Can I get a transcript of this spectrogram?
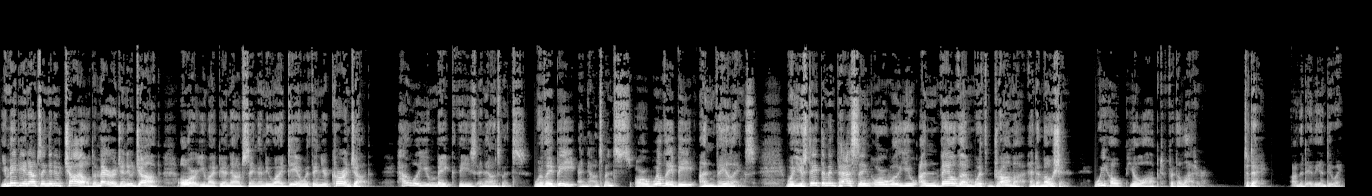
You may be announcing a new child, a marriage, a new job, or you might be announcing a new idea within your current job. How will you make these announcements? Will they be announcements or will they be unveilings? Will you state them in passing or will you unveil them with drama and emotion? We hope you'll opt for the latter. Today on the Daily Undoing.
